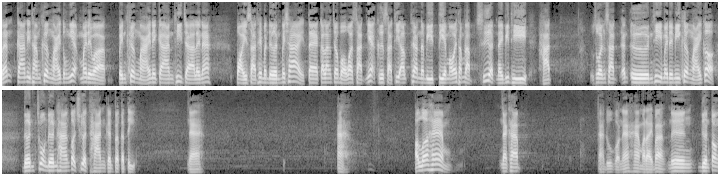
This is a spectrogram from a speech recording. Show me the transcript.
นั้นการที่ทำเครื่องหมายตรงเนี้ยไม่ได้ว่าเป็นเครื่องหมายในการที่จะอะไรนะ ปล่อยสัตว์ให้มันเดินไม่ใช่ แต่กำลังจะบอกว่าสัตว์เนี้ยคือสัตว์ที่ท่านนบีเตรียมเอาไว้สำหรับเชือดในพิธีฮัตส่วนสัตว์อื่นที่ไม่ได้มีเครื่องหมายก็เดินช่วงเดินทางก็เชือดทานกันปกตินะอะอัลลอฮ์ห้ามนะครับ อะดูก่อนนะห้ามอะไรบ้างหนึ่งเดือนต้อง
